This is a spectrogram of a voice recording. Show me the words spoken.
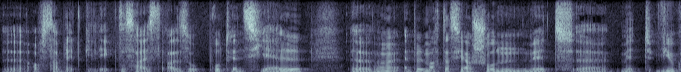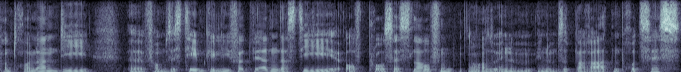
äh, aufs Tablett gelegt. Das heißt also potenziell, äh, Apple macht das ja schon mit, äh, mit View-Controllern, die äh, vom System geliefert werden, dass die off-Process laufen, ne, also in einem, in einem separaten Prozess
